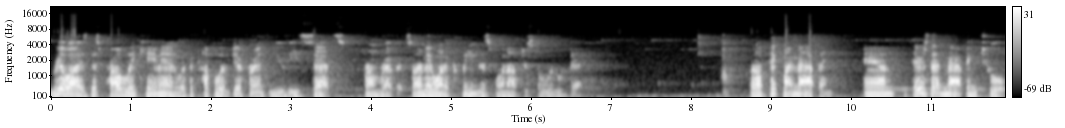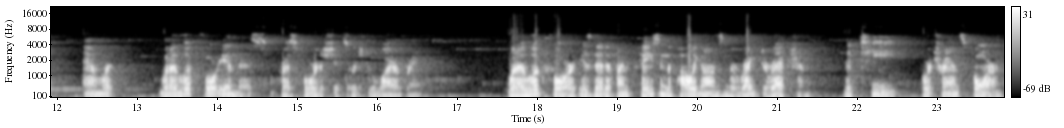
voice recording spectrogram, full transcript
realize this probably came in with a couple of different UV sets from Revit, so I may want to clean this one up just a little bit. But I'll pick my mapping, and there's that mapping tool. And what, what I look for in this, press 4 to switch to a wireframe, what I look for is that if I'm facing the polygons in the right direction, the T for transform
